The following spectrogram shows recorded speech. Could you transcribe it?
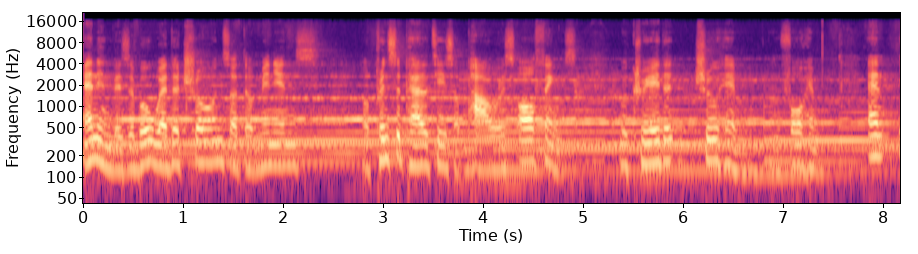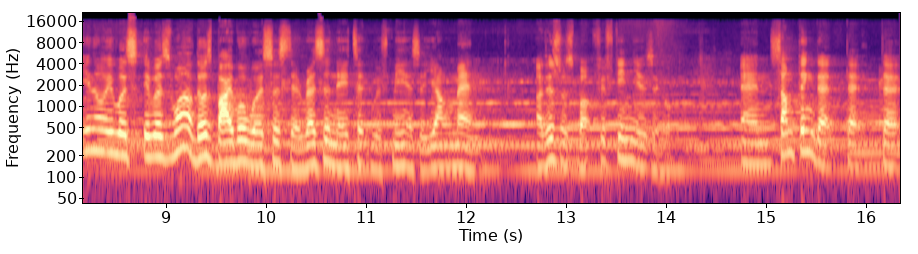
and invisible, whether thrones or dominions or principalities or powers, all things were created through him and for him. And you know, it was, it was one of those Bible verses that resonated with me as a young man. Uh, this was about 15 years ago. And something that, that, that,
